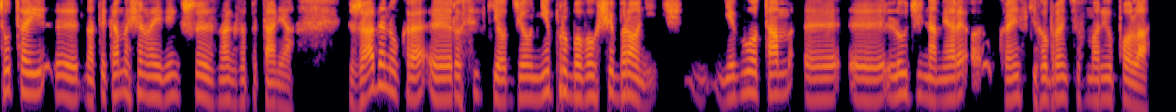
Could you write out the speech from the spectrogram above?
tutaj y, natykamy się na największy znak zapytania. Żaden ukra y, rosyjski oddział nie próbował się bronić. Nie było tam y, ludzi na miarę ukraińskich obrońców Mariupola.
